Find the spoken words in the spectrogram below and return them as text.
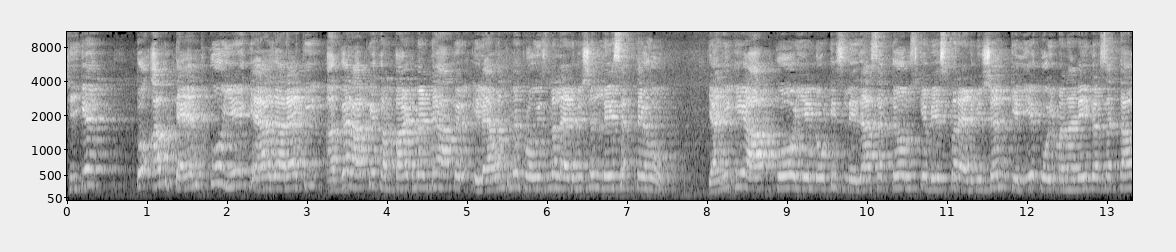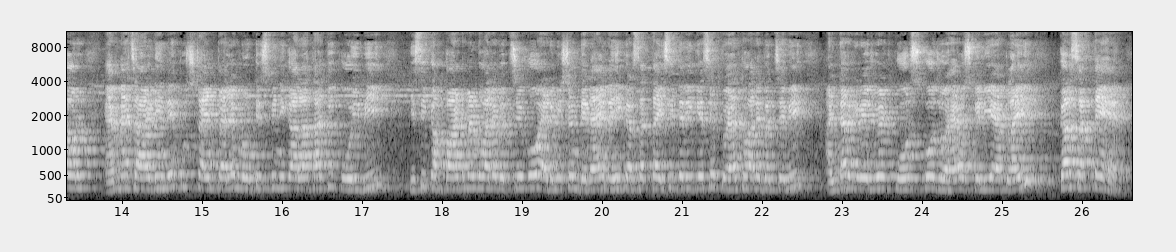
ठीक है? तो अब टेंथ को ये कहा जा रहा है कि अगर आपके कंपार्टमेंट है, आप इलेवंथ में प्रोविजनल एडमिशन ले सकते हो। यानी कि आपको ये नोटिस ले जा सकते हो और उसके बेस पर एडमिशन के लिए कोई मना नहीं कर सकता। और एमएचआरडी ने कुछ टाइम पहले नोटिस भी निकाला था कि कोई भी किसी कंपार्टमेंट वाले बच्चे को एडमिशन डिनाई नहीं कर सकता। इसी तरीके से ट्वेल्थ वाले बच्चे भी अंडर ग्रेजुएट कोर्स को जो है उसके लिए अप्लाई कर सकते हैं।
